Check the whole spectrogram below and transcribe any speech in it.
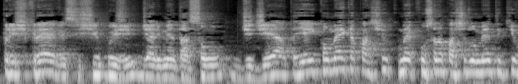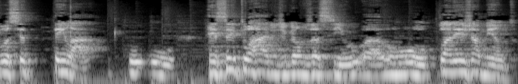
prescreve esses tipos de, de, alimentação, de dieta, e aí como é que a partir, como é que funciona a partir do momento em que você tem lá o, o receituário, digamos assim, o, a, o, planejamento,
